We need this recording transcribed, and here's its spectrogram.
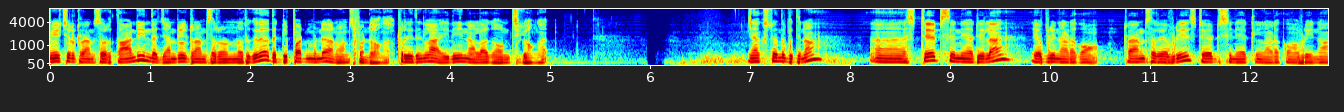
mutual transfer தாண்டி இந்த ஜென்ரல் ட்ரான்ஸ்ஃபர் ஒன்று இருக்குது. அது டிபார்ட்மெண்ட்டே அனௌன்ஸ் பண்ணுவாங்க. புரியுதுங்களா? இதையும் நல்லா கவனிச்சிக்கோங்க. நெக்ஸ்ட் வந்து பார்த்திங்கன்னா ஸ்டேட் சீனியாரிட்டியில் எப்படி நடக்கும்? ட்ரான்ஸ்ஃபர் எப்படி ஸ்டேட் சீனியாரிட்டியில் நடக்கும் அப்படின்னா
